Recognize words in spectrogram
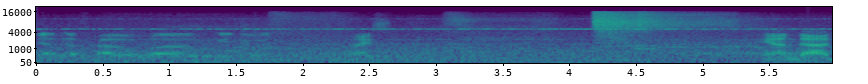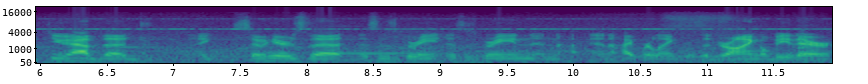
Yeah, that's how uh, we do it. Nice. And uh, do you have the? Like, so here's the. This is green. This is green, and and a hyperlink because the drawing will be there.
